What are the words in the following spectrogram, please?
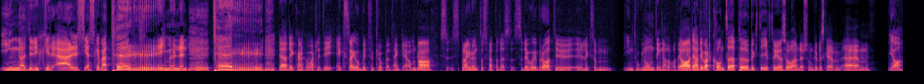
Inga drycker alls, jag ska vara törr i munnen. Törr! Det hade kanske varit lite extra jobbigt för kroppen tänker jag, om du Ja. sprang runt och svettades. Så det var ju bra att du eh, liksom intog någonting i alla fall. Ja, det hade ju varit kontraproduktivt att göra så Anders, som du beskrev. Ehm, Ja.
